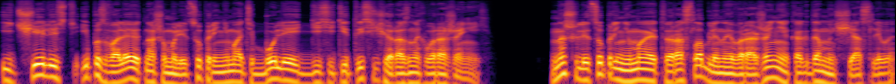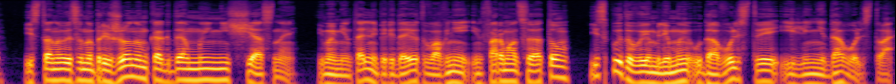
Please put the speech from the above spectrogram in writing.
и челюсть и позволяют нашему лицу принимать более 10 тысяч разных выражений. Наше лицо принимает расслабленное выражение, когда мы счастливы, и становится напряженным, когда мы несчастны, и моментально передает вовне информацию о том, испытываем ли мы удовольствие или недовольство.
